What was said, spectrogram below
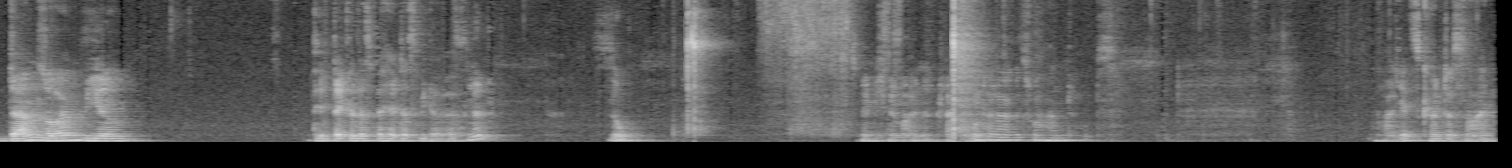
Dann sollen wir den Deckel des Behälters wieder öffnen. So. Jetzt nehme ich mir mal eine kleine Unterlage zur Hand. Ups. Weil jetzt könnte es sein,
